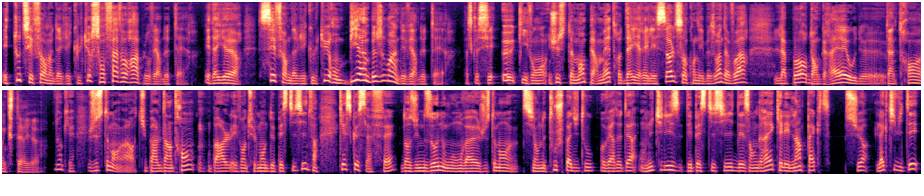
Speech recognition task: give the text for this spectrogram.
Et toutes ces formes d'agriculture sont favorables aux vers de terre. Et d'ailleurs, ces formes d'agriculture ont bien besoin des vers de terre. Parce que c'est eux qui vont justement permettre d'aérer les sols sans qu'on ait besoin d'avoir l'apport d'engrais ou de- d'intrants extérieurs. Ok. Justement, alors tu parles d'intrants, on parle éventuellement de pesticides. Enfin, qu'est-ce que ça fait dans une zone où on va justement, si on ne touche pas du tout au ver de terre, on utilise des pesticides, des engrais, quel est l'impact sur l'activité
